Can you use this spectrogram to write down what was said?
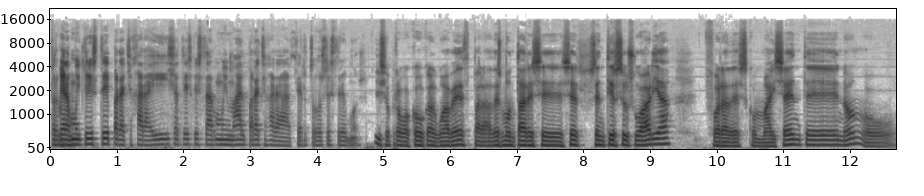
porque era moi triste para chegar aí, xa tens que estar moi mal para chegar a certos extremos. Iso provocou que algunha vez para desmontar ese ser sentirse usuaria forades con máis xente, non? Ou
